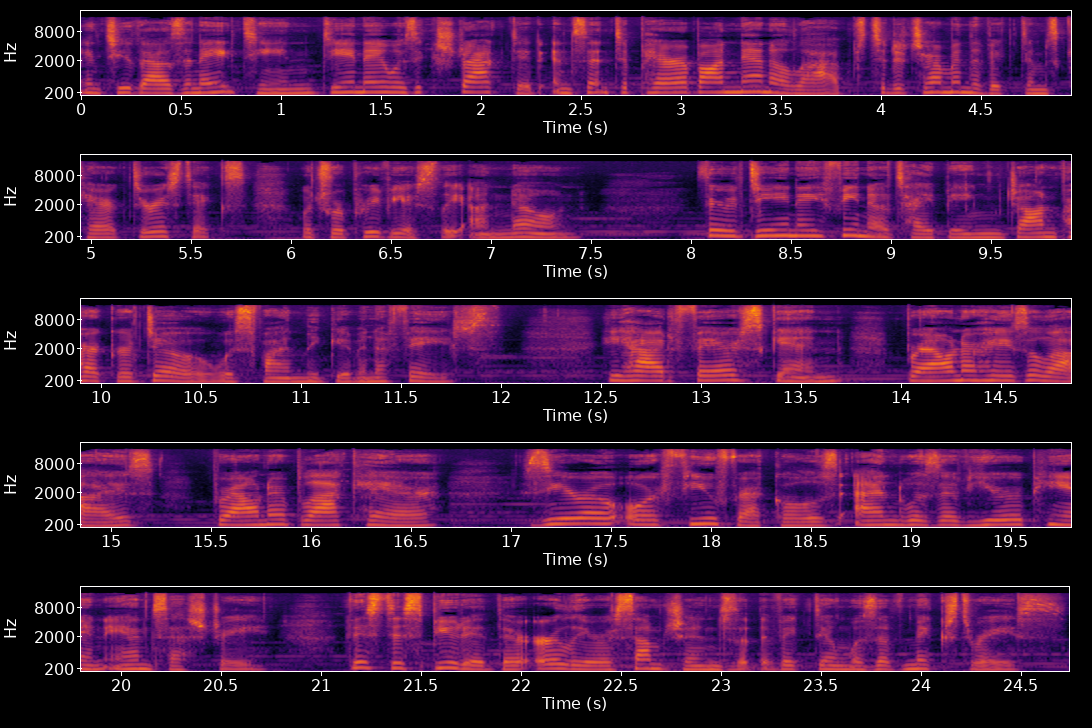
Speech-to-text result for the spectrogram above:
In 2018, DNA was extracted and sent to Parabon Nanolabs to determine the victim's characteristics, which were previously unknown. Through DNA phenotyping, John Parker Doe was finally given a face. He had fair skin, brown or hazel eyes, brown or black hair, zero or few freckles, and was of European ancestry. This disputed their earlier assumptions that the victim was of mixed race.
